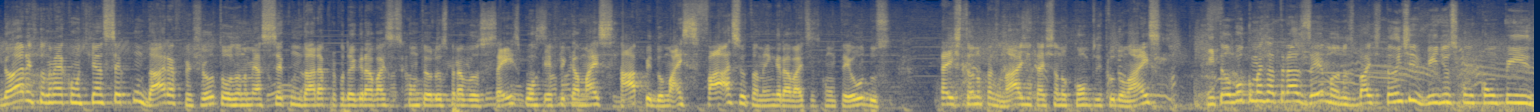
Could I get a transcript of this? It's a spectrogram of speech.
Galera, estou na minha continha secundária, fechou? Estou usando minha secundária para poder gravar esses conteúdos para vocês, porque fica mais rápido, mais fácil também gravar esses conteúdos, testando personagem, testando comps e tudo mais. Então vou começar a trazer, manos, bastante vídeos com comps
